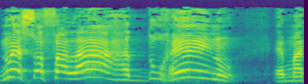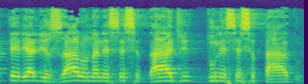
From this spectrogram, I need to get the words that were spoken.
não é só falar do reino, é materializá-lo na necessidade do necessitado.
